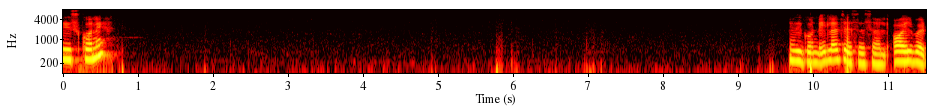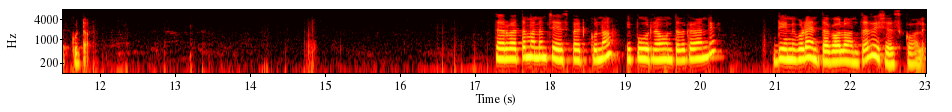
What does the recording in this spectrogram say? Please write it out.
తీసుకొని ఇదిగోండి ఇలా చేసేసాలి ఆయిల్ పెట్టుకుంటా. తర్వాత మనం చేసి పెట్టుకున్న ఈ పూర్ణం ఉంటుంది కదండి దీన్ని కూడా ఎంత కావాలో అంత తీసేసుకోవాలి.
